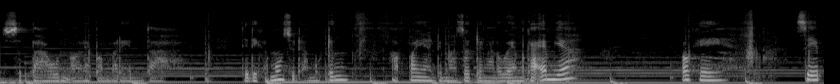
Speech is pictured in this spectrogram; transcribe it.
setahun oleh pemerintah. Jadi kamu sudah mudeng apa yang dimaksud dengan UMKM ya? Oke okay. sip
